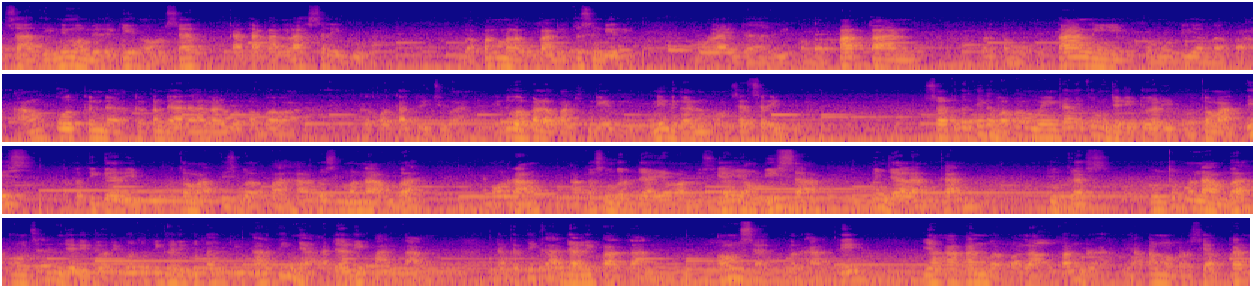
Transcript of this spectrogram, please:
saat ini memiliki omset katakanlah seribu Bapak melakukan itu sendiri mulai dari pengepakan bertemu petani kemudian Bapak angkut ke kendaraan lalu Bapak bawa ke kota tujuan. Itu Bapak lakukan sendiri. Ini dengan omset seribu. Suatu ketika Bapak menginginkan itu menjadi 2000 otomatis atau 3000 otomatis Bapak harus menambah orang atau sumber daya manusia yang bisa menjalankan tugas untuk menambah omset menjadi 2000 atau 3000 tadi. Artinya ada lipatan nah ketika ada lipatan omset berarti yang akan Bapak lakukan berarti akan mempersiapkan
